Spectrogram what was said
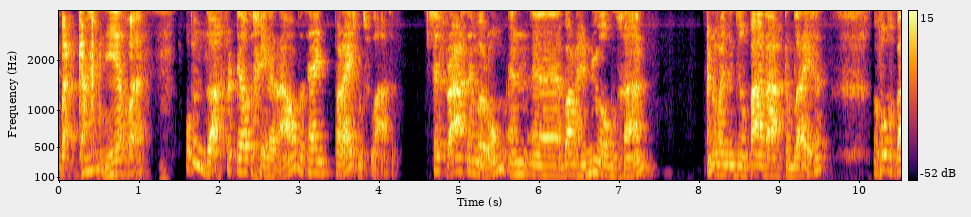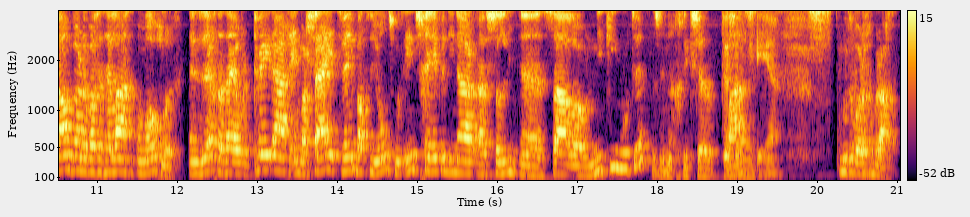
Baumgartner. Op een dag vertelt de generaal dat hij Parijs moet verlaten. Zij vraagt hem waarom en eh, waarom hij nu al moet gaan. En of hij niet nog een paar dagen kan blijven. Maar volgens Baumgarten was het helaas onmogelijk. En zegt dat hij over twee dagen in Marseille twee bataljons moet inschepen die naar eh, Saloniki moeten. Dat is in een Griekse plaats. Thessaloniki, ja. Moeten worden gebracht.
